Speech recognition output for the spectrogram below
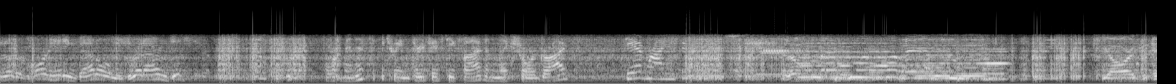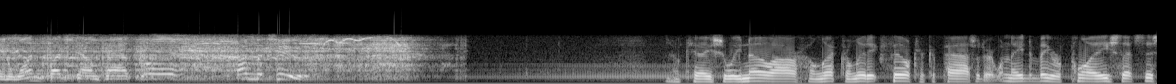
Another hard-hitting battle on the gridiron. Four minutes between 355 and Lakeshore Drive. Dan Ryan, you Yards and one touchdown pass from the two. Okay, so we know our electrolytic filter capacitor will need to be replaced. That's this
